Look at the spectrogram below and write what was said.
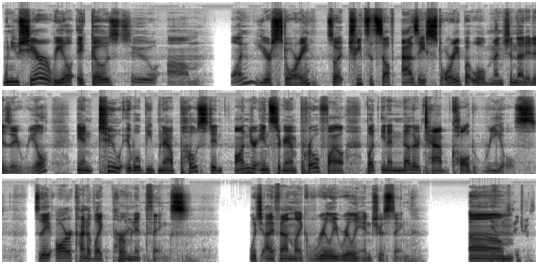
When you share a reel, it goes to um, one, your story. So it treats itself as a story, but will mention that it is a reel. And two, it will be now posted on your Instagram profile, but in another tab called Reels. So they are kind of like permanent things, which I found like really, really interesting. Um, that's interesting.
